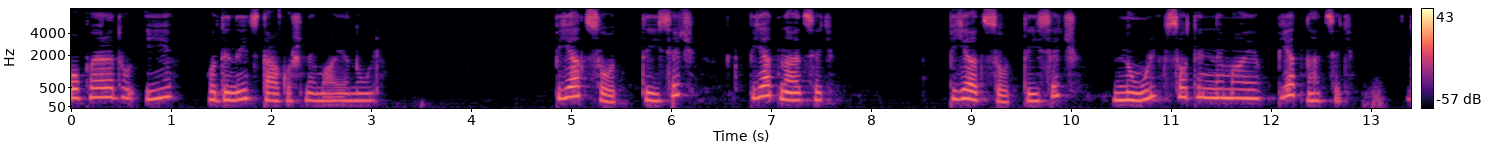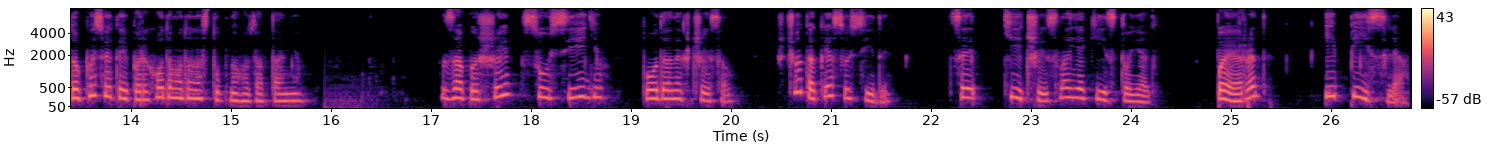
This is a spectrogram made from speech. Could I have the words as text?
попереду і одиниць також немає 0. 500 тисяч 15. 500 тисяч 0 сотень немає 15. Дописуйте і переходимо до наступного завдання. Запиши сусідів поданих чисел. Що таке сусіди? Це ті числа, які стоять перед і після.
